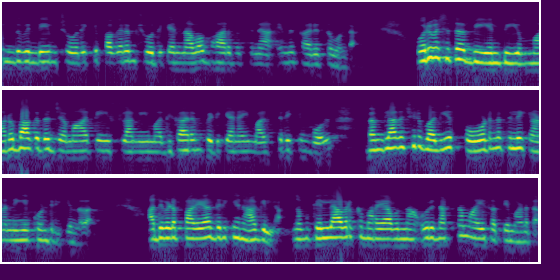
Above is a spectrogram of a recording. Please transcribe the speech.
ഹിന്ദുവിന്റെയും ചോരയ്ക്ക് പകരം ചോദിക്കാൻ നവഭാരതത്തിന് എന്ന് കരുത്തുമുണ്ട്. ഒരു വശത്ത് ബി എൻ പിയും മറുഭാഗത്ത് ജമാഅത്തെ ഇസ്ലാമിയും അധികാരം പിടിക്കാനായി മത്സരിക്കുമ്പോൾ ബംഗ്ലാദേശ് ഒരു വലിയ സ്ഫോടനത്തിലേക്കാണ് നീങ്ങിക്കൊണ്ടിരിക്കുന്നത്. അതിവിടെ പറയാതിരിക്കാനാകില്ല. നമുക്ക് എല്ലാവർക്കും അറിയാവുന്ന ഒരു നഗ്നമായ സത്യമാണിത്.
